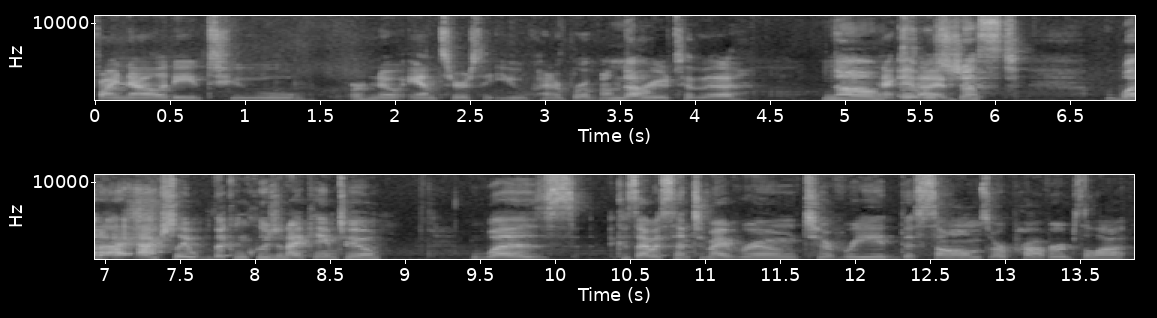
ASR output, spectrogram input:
finality to or no answers that you kind of broke on No. through to the No, Next it side. was just what I actually the conclusion I came to was because I was sent to my room to read the Psalms or Proverbs a lot,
